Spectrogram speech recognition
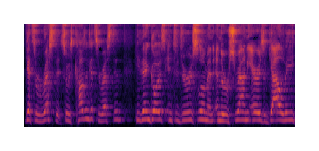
gets arrested. So his cousin gets arrested. He then goes into Jerusalem and, and the surrounding areas of Galilee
